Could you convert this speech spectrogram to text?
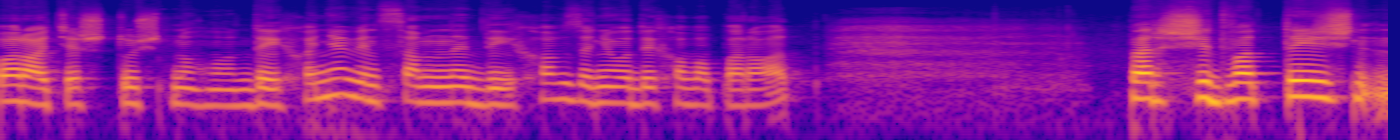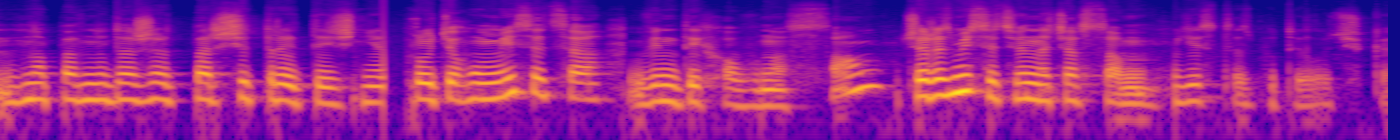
апараті штучного дихання, він сам не дихав, за нього дихав апарат. Перші два тижні, напевно, навіть перші три тижні протягом місяця він дихав у нас сам. Через місяць він почав сам їсти з бутилочки.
